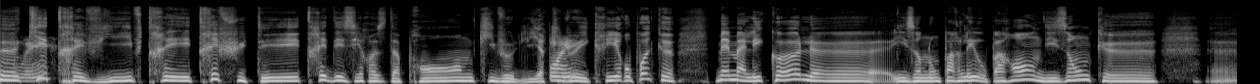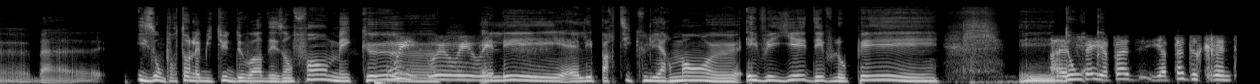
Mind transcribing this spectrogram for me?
euh, Oui. qui est très vive, très très futée, très désireuse d'apprendre, qui veut lire, qui Oui. veut écrire, au point que même à l'école, euh, ils en ont parlé aux parents en disant que euh, bah, ils ont pourtant l'habitude de voir des enfants, mais que Oui, euh, oui, oui, oui. elle est elle est particulièrement euh, éveillée, développée. Et, et Ah, donc, il n'y a a pas de crainte.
